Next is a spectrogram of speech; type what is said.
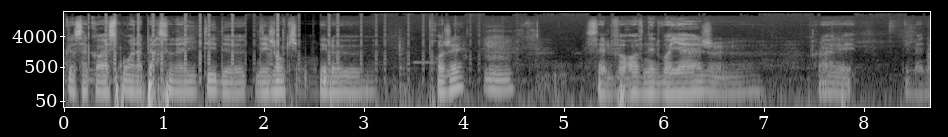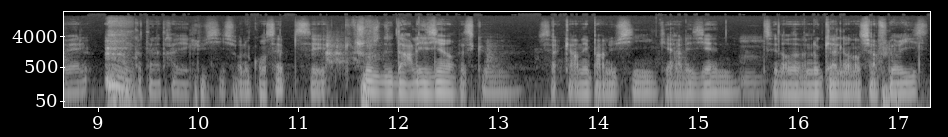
Que ça correspond à la personnalité de, des gens qui ont fait le projet. Mhm. Ça, elle revenir de voyage. euh, voilà, et Emmanuel, quand elle a travaillé avec Lucie sur le concept, c'est quelque chose de d'arlésien parce que c'est incarné par Lucie, qui est arlésienne. Mhm. C'est dans un local d'un ancien fleuriste.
